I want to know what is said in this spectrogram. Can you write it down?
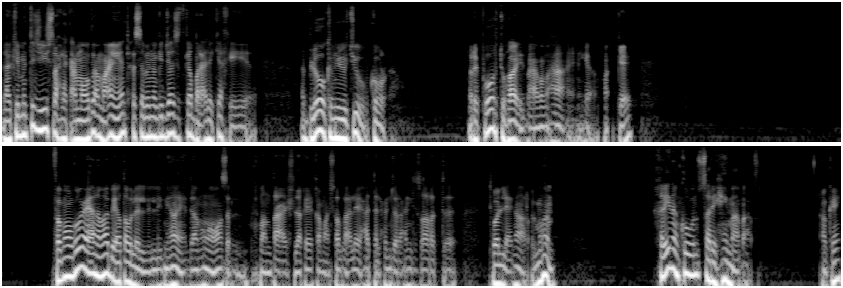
لكن من تجي يشرح لك عن موضوع معين تحس بأنه قد جالس يتكبر عليك. يا أخي block من اليوتيوب كبر. report و hide معاه يعني كيف؟ فموضوعي أنا ما أبي أطول للنهاية دام هو واصل 18 دقيقة ما شاء الله عليه حتى الحنجرة عندي صارت آه، تولع نار. المهم خلينا نكون صريحين مع بعض. أوكي؟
